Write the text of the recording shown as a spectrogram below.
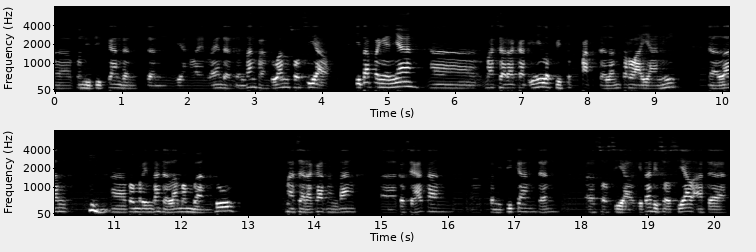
uh, pendidikan dan dan yang lain-lain dan tentang bantuan sosial. Kita pengennya uh, masyarakat ini lebih cepat dalam terlayani dalam uh, pemerintah dalam membantu masyarakat tentang uh, kesehatan, uh, pendidikan dan uh, sosial. Kita di sosial ada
